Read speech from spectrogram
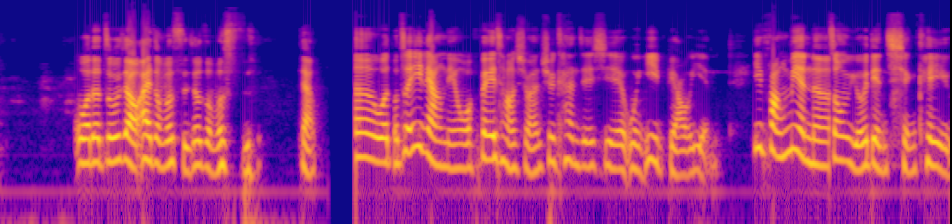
我的主角爱怎么死就怎么死，这样。呃，我我这一两年我非常喜欢去看这些文艺表演。一方面呢，终于有一点钱可以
